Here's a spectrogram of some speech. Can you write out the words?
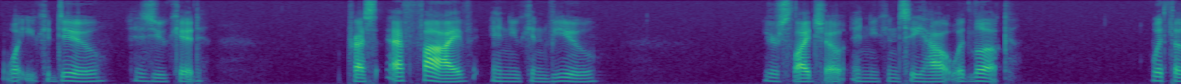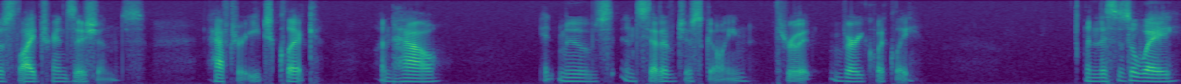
what you could do is you could press F5 and you can view your slideshow and you can see how it would look with those slide transitions after each click on how it moves instead of just going through it very quickly. And this is a way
